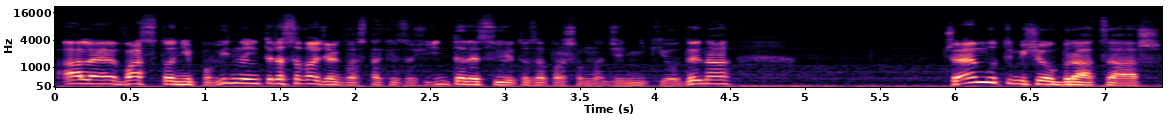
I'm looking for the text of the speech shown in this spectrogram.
Ale Was to nie powinno interesować. Jak Was takie coś interesuje, to zapraszam na dzienniki Odyna. Czemu Ty mi się obracasz?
